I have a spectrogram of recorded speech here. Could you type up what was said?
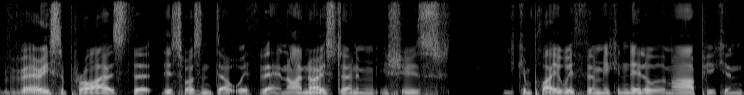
Very surprised that this wasn't dealt with then. I know sternum issues, you can play with them, you can needle them up, you can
